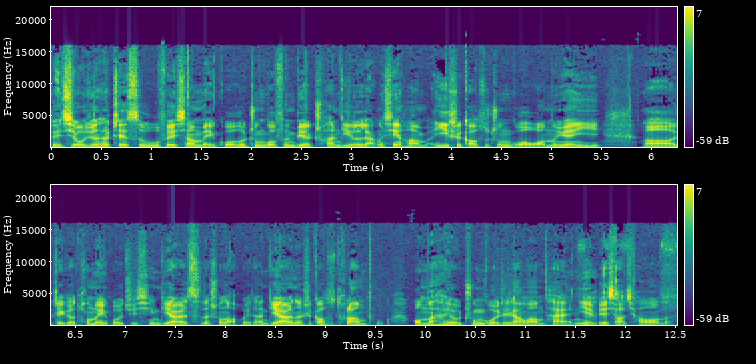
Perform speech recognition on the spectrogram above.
对，其实我觉得他这次无非向美国和中国分别传递了两个信号嘛，一是告诉中国我们愿意，呃，这个同美国举行第二次的首脑会谈；第二呢是告诉特朗普，我们还有中国这张王牌，你也别小瞧我们。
